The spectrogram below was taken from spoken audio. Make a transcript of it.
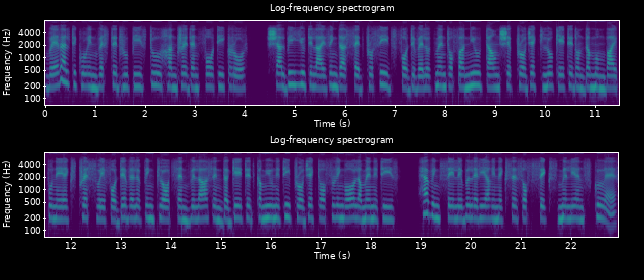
where Altico invested rupees 240 crore, shall be utilizing the said proceeds for development of a new township project located on the Mumbai-Pune Expressway for developing plots and villas in the gated community project offering all amenities, having saleable area in excess of 6 million square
